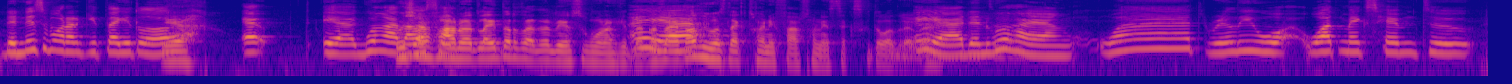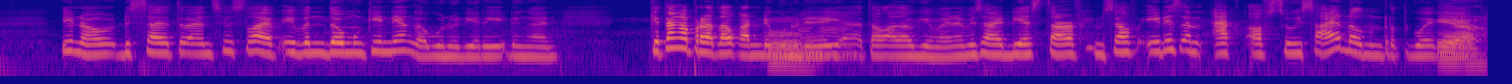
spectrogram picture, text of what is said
dan dia seumuran kita gitu loh Iya. eh ya gue tahu I sih found out later ternyata dia seumuran kita. Eh, Because I iya. thought he was like 25, 26 gitu loh ternyata. Iya, dan gue kayak yang what really what, what makes him to you know decide to end his life even though mungkin dia nggak bunuh diri dengan kita nggak pernah tahu kan dia bunuh diri atau atau gimana misalnya dia starve himself it is an act of suicidal menurut gue kayak Iya.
